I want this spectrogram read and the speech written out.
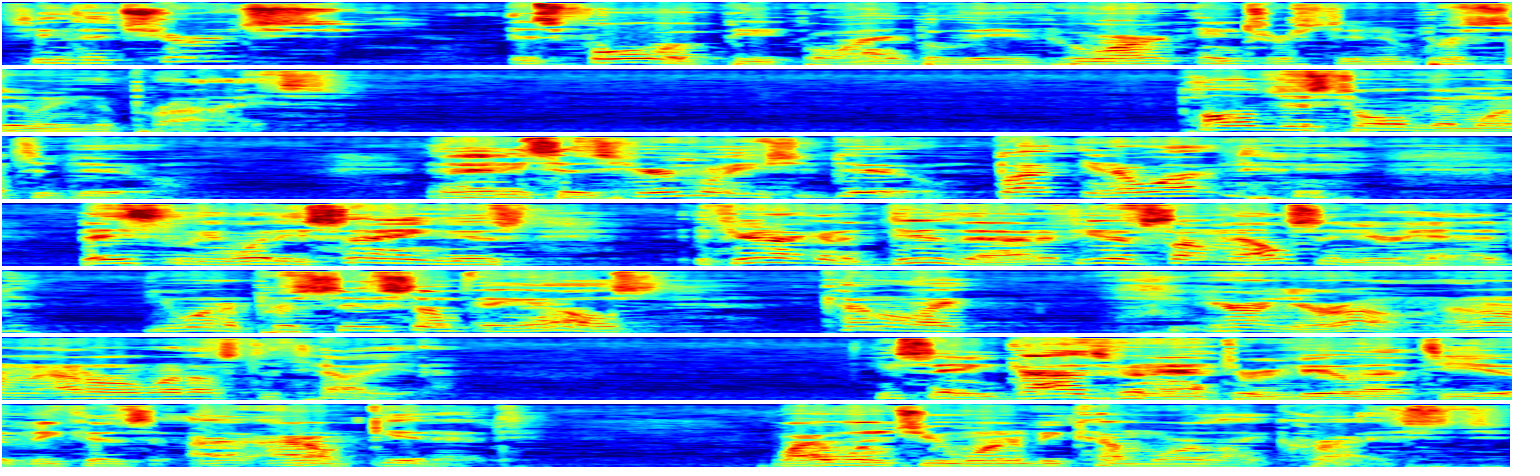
See, the church is full of people, I believe, who aren't interested in pursuing the prize. Paul just told them what to do. And then he says, here's what you should do. But you know what? Basically, what he's saying is, if you're not going to do that, if you have something else in your head, you want to pursue something else, kind of like you're on your own. I don't, I don't know what else to tell you. He's saying God's going to have to reveal that to you because I, I don't get it. Why wouldn't you want to become more like Christ?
